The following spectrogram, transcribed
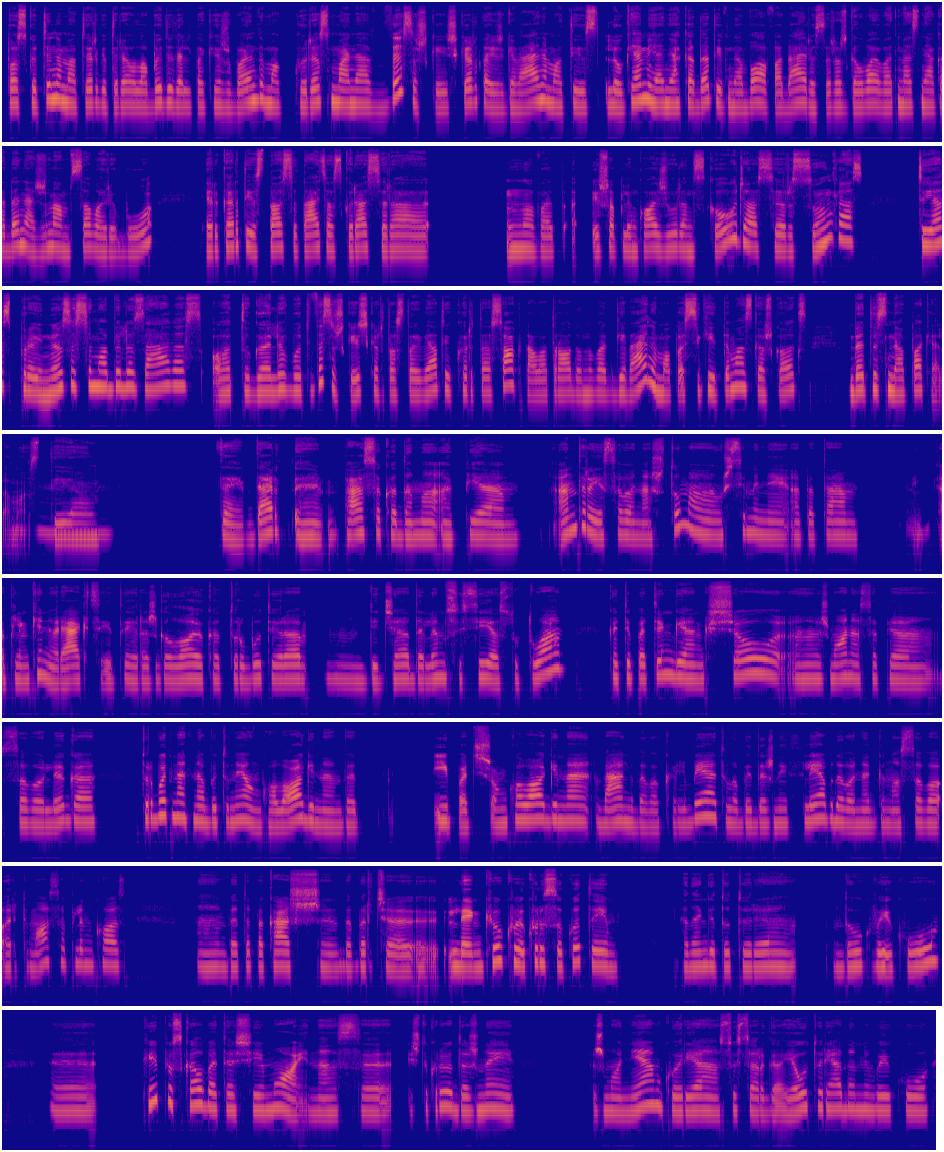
paskutiniu metu irgi turėjau labai didelį tokį išbandymą, kuris mane visiškai iškirta iš gyvenimo, tai leukemija niekada taip nebuvo padarius ir aš galvoju, kad mes niekada nežinom savo ribų Ir kartais tos situacijos, kurios yra, nu, vat, iš aplinko žiūrint skaudžios ir sunkios, tu jas praeini susimobilizavęs, o tu gali būti visiškai iškirtas toj vietoj, kur tiesiog tau atrodo, nu, vat, gyvenimo pasikeitimas kažkoks, bet jis nepakeliamas. Tai, mm. Tai... Taip, dar e, pasakodama apie antrąjį savo neštumą, užsiminiai apie tą aplinkinių reakcijai. Tai ir aš galvoju, kad turbūt yra mm, didžia dalim susijęs su tuo, kad ypatingai anksčiau e, žmonės apie savo lygą, turbūt net nebūtinai onkologinę, bet ypač onkologinę, vengdavo kalbėti, labai dažnai slėpdavo netgi nuo savo artimos aplinkos. E, bet apie ką aš dabar čia e, lenkiu, kur, kur suku, tai kadangi tu turi daug vaikų, Kaip jūs kalbate šeimoje, nes e, iš tikrųjų dažnai žmonėm, kurie susirga jau turėdami vaikų,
